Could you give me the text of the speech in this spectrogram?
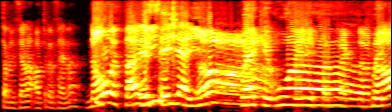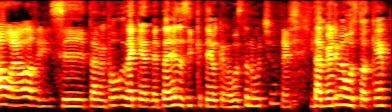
transición a otra escena. No, está ahí. Es ella ahí. ¡Oh! Fue de que, Sí, guau, perfecto. fue- No, huevo, sí. Sí, también fue de que detalles así que te digo que me gustan mucho. Sí, sí. También me gustó que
